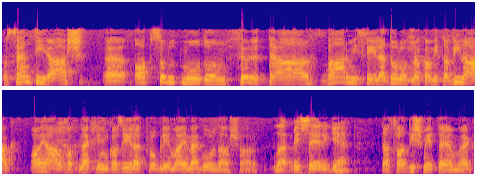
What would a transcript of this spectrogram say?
A Szentírás abszolút módon fölötte áll bármiféle dolognak, amit a világ ajánlhat nekünk az élet problémái megoldására. Let me say it again. Tehát hadd ismételjem meg,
